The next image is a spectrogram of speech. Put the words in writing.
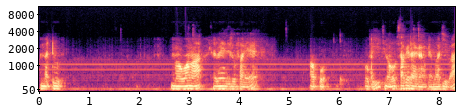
နံပါတ်2နံပါတ်1က705ရဲ့ output ဟုတ်ပြီကျွန်တော်တို့ circuit diagram ပြန်သွားကြည့်ပါ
